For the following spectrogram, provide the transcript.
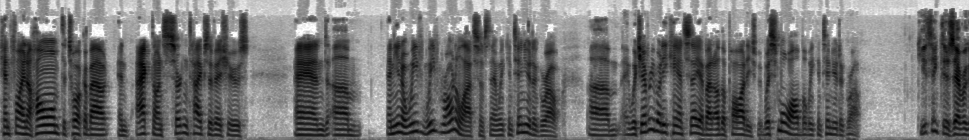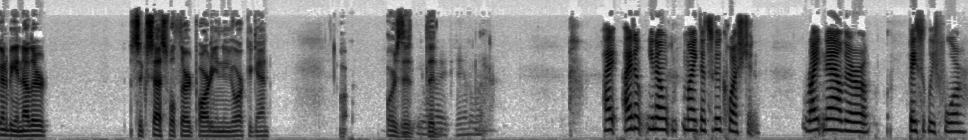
can find a home to talk about and act on certain types of issues, and um, and you know we've we've grown a lot since then. We continue to grow, um, which everybody can't say about other parties. But we're small, but we continue to grow. Do you think there's ever going to be another successful third party in New York again? Or, or is it the I, I don't, you know, Mike, that's a good question. Right now, there are basically four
